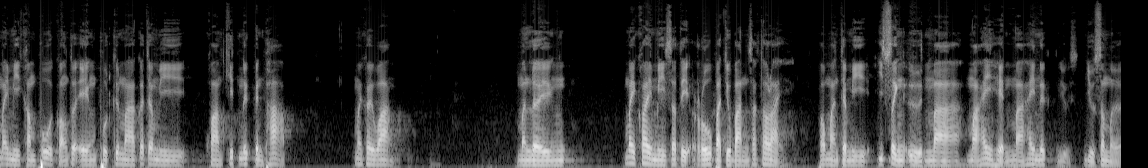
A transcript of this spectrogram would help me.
ไม่มีคำพูดของตัวเองผุดขึ้นมาก็จะมีความคิดนึกเป็นภาพ ไม่ค่อยว่าง มันเลยไม่ค่อยมีสติรู้ปัจจุบันสักเท่าไหร่ เพราะมันจะมีสิ่งอื่นมามาให้เห็นมาให้นึกอยู่อยู่เสมอ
